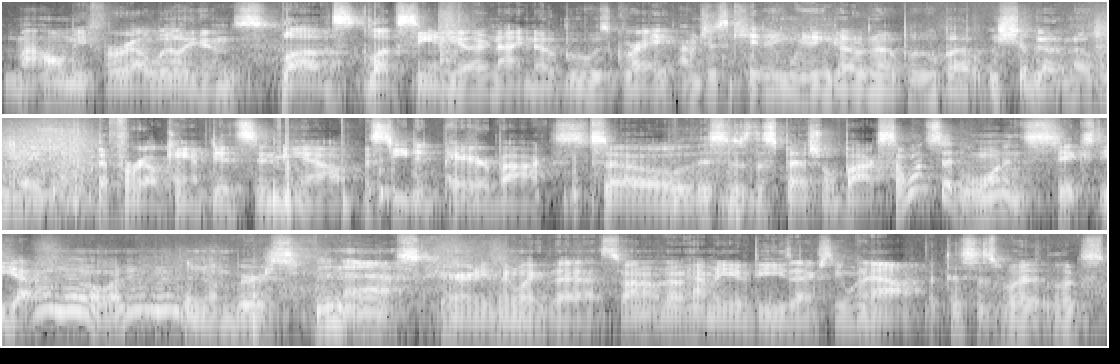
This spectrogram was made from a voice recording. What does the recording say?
my homie Pharrell Williams. Loved loved seeing the other night. Nobu was great. I'm just kidding. We didn't go to Nobu, but we should go to Nobu maybe. The Pharrell camp did send me out the seated pair box. So this is the special box. Someone said one in sixty. I don't know. I don't know the numbers. Didn't ask or anything like that. So I don't know how many of these actually went out. But this is what it looks.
